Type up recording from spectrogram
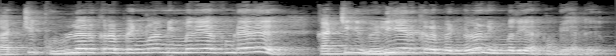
கட்சிக்குள்ளே இருக்கிற பெண்களும் நிம்மதியாக இருக்க முடியாது. கட்சிக்கு வெளியே இருக்கிற பெண்களும் நிம்மதியாக இருக்க முடியாது.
